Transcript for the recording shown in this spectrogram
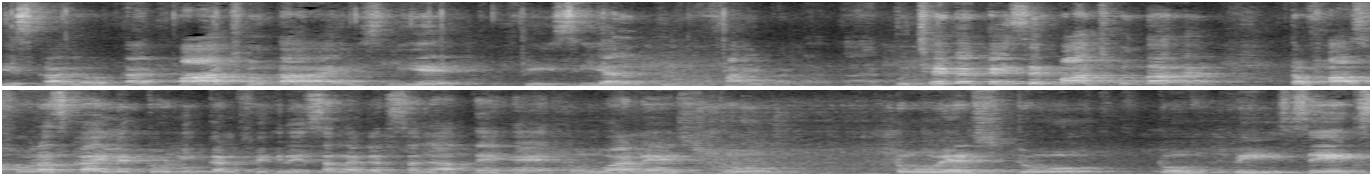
इसका जो होता है, पाँच होता है, इसलिए पीसीएल फाइव बनाता है। पूछेगा कैसे पाँच होता है? तो फास्फोरस का इलेक्ट्रॉनिक कन्फिग्रेशन अगर सजाते हैं तो one s two two s two two p six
